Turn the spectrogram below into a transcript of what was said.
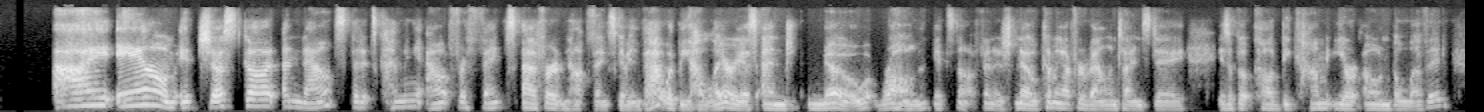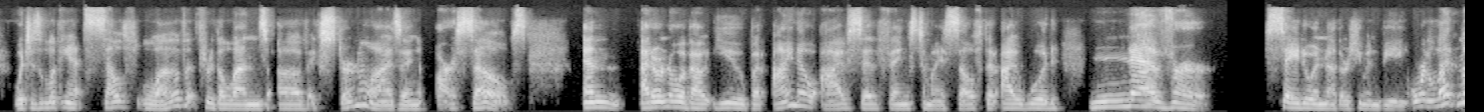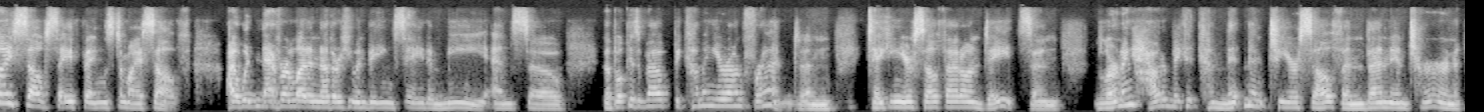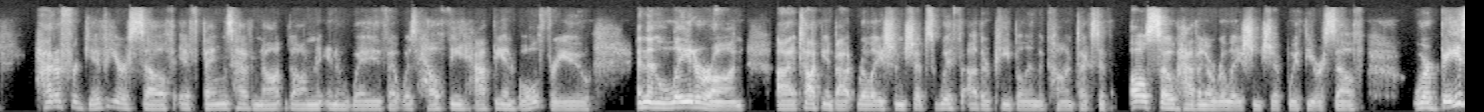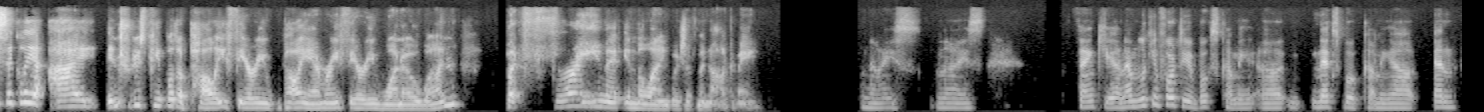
I am. It just got announced that it's coming out for thanks uh, for not Thanksgiving. That would be hilarious. And no, wrong. It's not finished. No, coming out for Valentine's Day is a book called Become Your Own Beloved, which is looking at self-love through the lens of externalizing ourselves. And I don't know about you, but I know I've said things to myself that I would never say to another human being or let myself say things to myself. I would never let another human being say to me. And so the book is about becoming your own friend and taking yourself out on dates and learning how to make a commitment to yourself and then in turn how to forgive yourself if things have not gone in a way that was healthy, happy, and whole for you. And then later on, uh, talking about relationships with other people in the context of also having a relationship with yourself, where basically I introduce people to poly theory, polyamory theory 101, but frame it in the language of monogamy. Nice, nice. Thank you. And I'm looking forward to your books coming, uh, next book coming out. And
